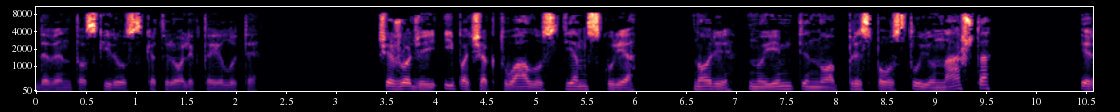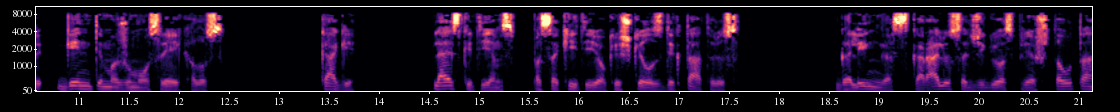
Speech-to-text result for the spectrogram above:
9 skyrius 14 eilutė. Šie žodžiai ypač aktualūs tiems, kurie nori nuimti nuo prispaustųjų naštą ir ginti mažumos reikalus. Kągi, leiskit jiems pasakyti, jog iškils diktatorius. Galingas karalius atžygios prieš tautą,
